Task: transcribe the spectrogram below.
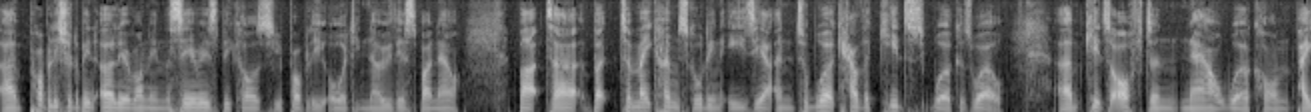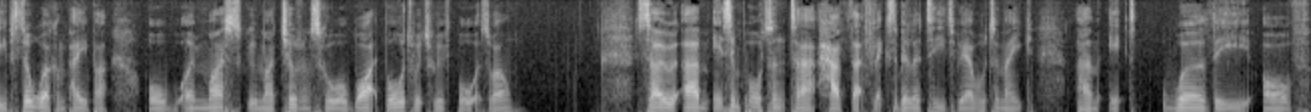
Uh, probably should have been earlier on in the series because you probably already know this by now. But uh, but to make homeschooling easier and to work how the kids work as well. Um, kids often now work on paper, still work on paper, or in my in my children's school, a whiteboard, which we've bought as well. So um, it's important to have that flexibility to be able to make um, it worthy of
